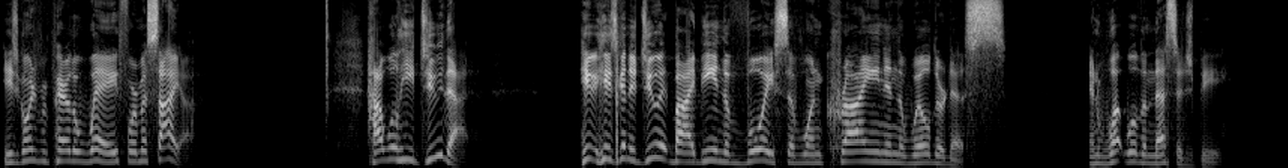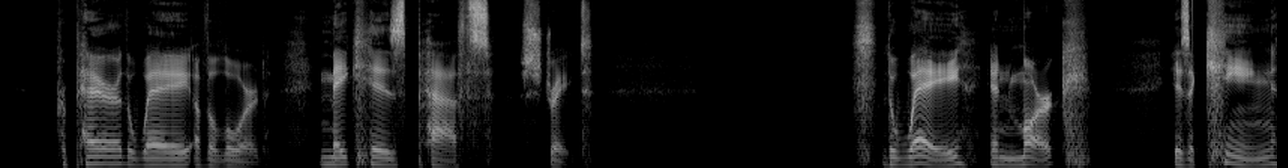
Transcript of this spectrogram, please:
He's going to prepare the way for Messiah. How will he do that? He, he's going to do it by being the voice of one crying in the wilderness. And what will the message be? Prepare the way of the Lord, make his paths straight. The way in Mark is a king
